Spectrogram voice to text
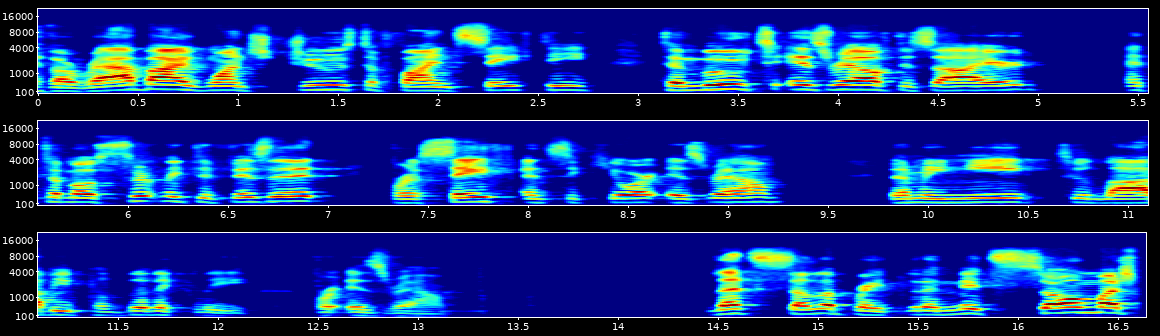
If a rabbi wants Jews to find safety, to move to Israel if desired, and to most certainly to visit for a safe and secure Israel, then we need to lobby politically for Israel. Let's celebrate that amidst so much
